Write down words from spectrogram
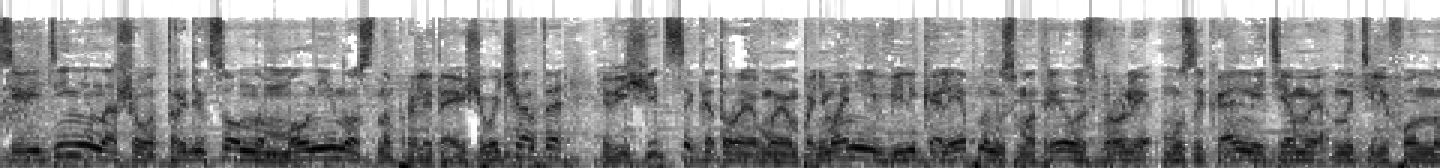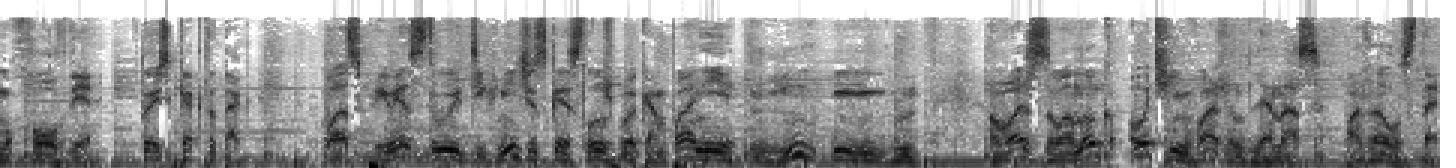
середине нашего традиционно молниеносно пролетающего чарта вещица, которая, в моем понимании, великолепно бы смотрелась в роли музыкальной темы на телефонном холде. То есть как-то так. Вас приветствует техническая служба компании. Ваш звонок очень важен для нас. Пожалуйста,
